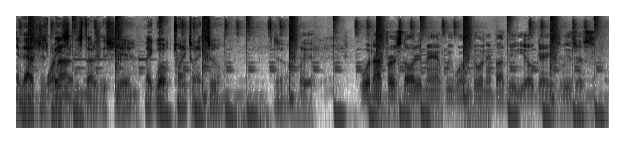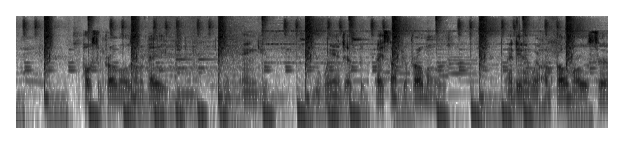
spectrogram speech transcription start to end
And that was just When I- basically started this year, like well, 2022. So Yeah. When I first started, man, we weren't doing it by video games. We was just posting promos on the page, and you you win just based off your promos. And then it went from promos to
